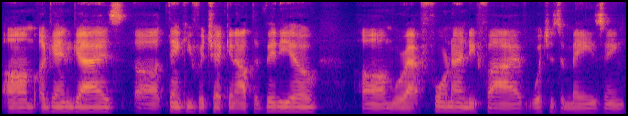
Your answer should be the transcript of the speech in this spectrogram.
Um, again, guys, uh, thank you for checking out the video. Um, we're at 495, which is amazing,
